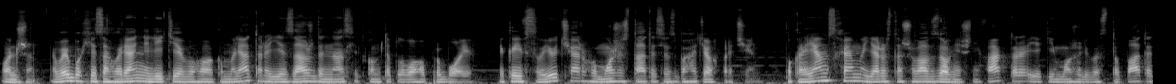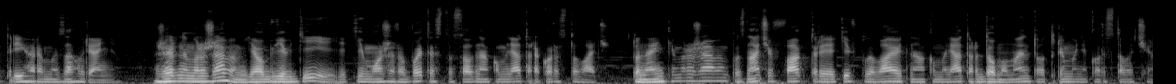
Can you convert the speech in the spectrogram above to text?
Отже, вибух і загоряння літієвого акумулятора є завжди наслідком теплового пробою, який в свою чергу може статися з багатьох причин. По краям схеми я розташував зовнішні фактори, які можуть виступати тригерами загоряння. Жирним рожевим я обвів дії, які може робити стосовно акумулятора користувач. Тоненьким рожевим позначив фактори, які впливають на акумулятор до моменту отримання користувачем.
